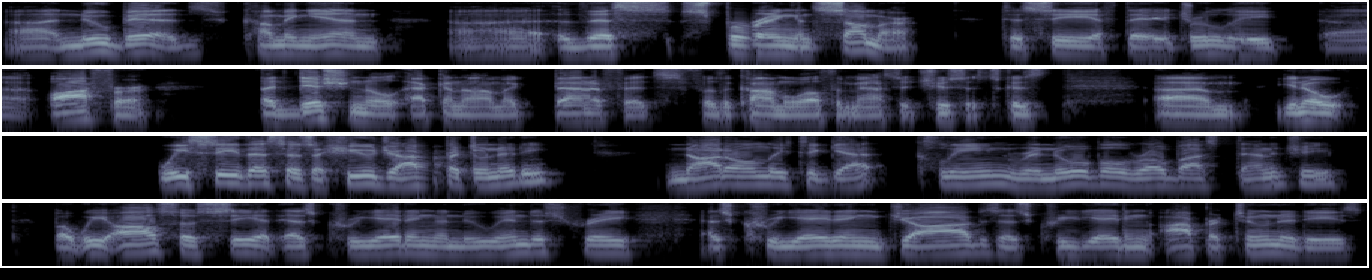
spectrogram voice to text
uh, new bids coming in uh, this spring and summer to see if they truly uh, offer additional economic benefits for the Commonwealth of Massachusetts. Because um, you know we see this as a huge opportunity, not only to get clean, renewable, robust energy, but we also see it as creating a new industry, as creating jobs, as creating opportunities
